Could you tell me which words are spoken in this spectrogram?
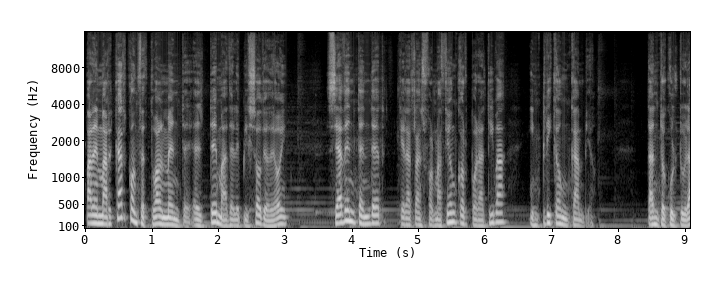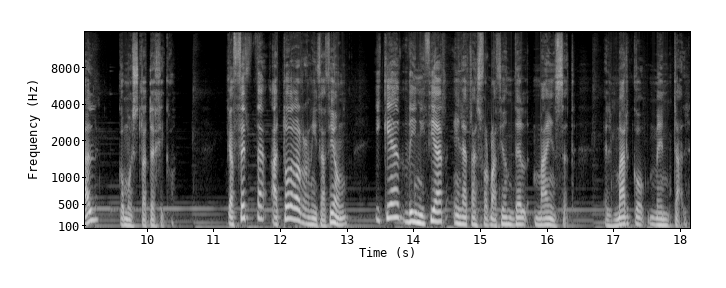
Para enmarcar conceptualmente el tema del episodio de hoy, se ha de entender que la transformación corporativa implica un cambio, tanto cultural como estratégico, que afecta a toda la organización y que ha de iniciar en la transformación del mindset, el marco mental.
